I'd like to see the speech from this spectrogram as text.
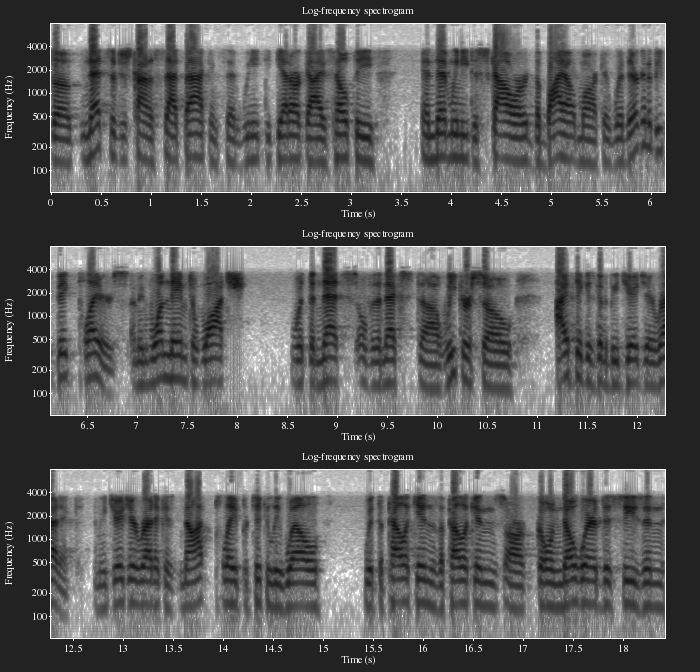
the Nets have just kind of sat back and said we need to get our guys healthy, and then we need to scour the buyout market where they're going to be big players. I mean, one name to watch with the Nets over the next uh, week or so, I think, is going to be JJ Redick. I mean, JJ Redick has not played particularly well with the Pelicans. The Pelicans are going nowhere this season.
